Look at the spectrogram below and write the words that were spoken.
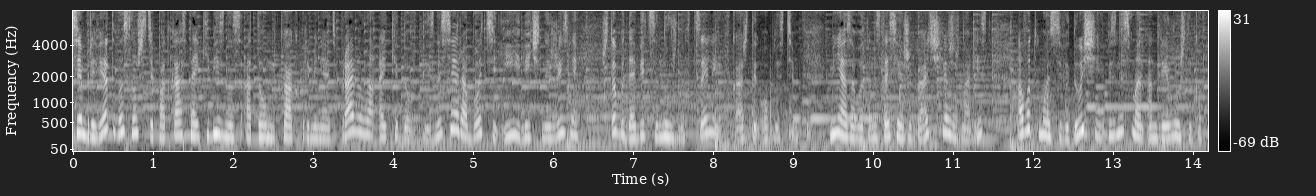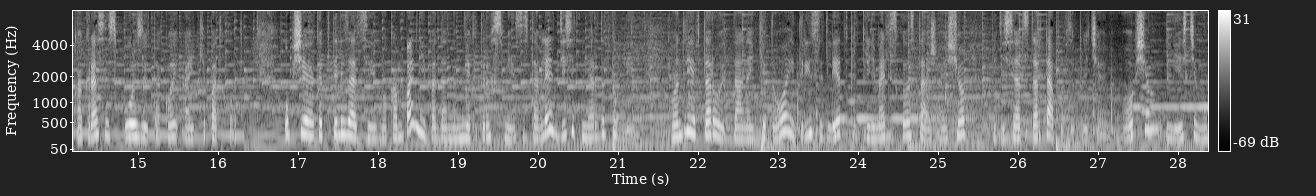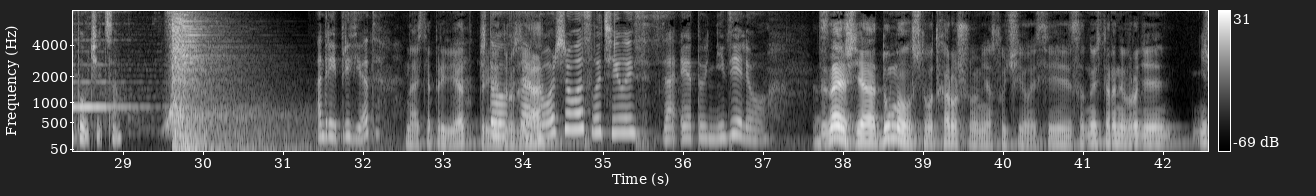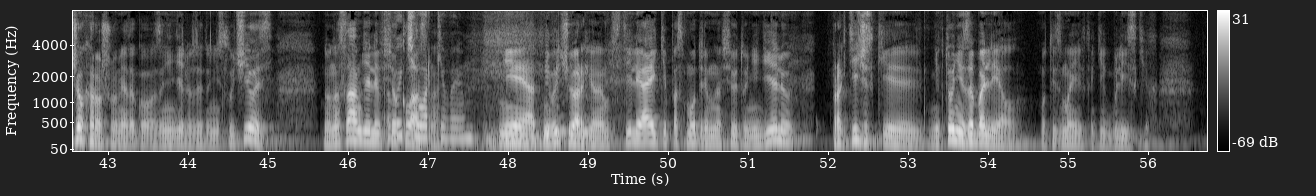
Всем привет! Вы слушаете подкаст Айки Бизнес о том, как применять правила айкидо в бизнесе, работе и личной жизни, чтобы добиться нужных целей в каждой области. Меня зовут Анастасия Жигач, я журналист, а вот мой соведущий, бизнесмен Андрей Лужников, как раз использует такой айки подход. Общая капитализация его компании, по данным некоторых СМИ, составляет 10 миллиардов рублей. У Андрея второй дан айкидо и 30 лет предпринимательского стажа, а еще 50 стартапов за плечами. В общем, есть чему поучиться. Андрей, привет. Настя, привет. Привет, Что друзья. хорошего случилось за эту неделю? Ты знаешь, я думал, что вот хорошего у меня случилось. И с одной стороны, вроде ничего хорошего у меня такого за неделю за эту не случилось. Но на самом деле все классно. Вычеркиваем. Нет, не вычеркиваем. В стиле Айки посмотрим на всю эту неделю. Практически никто не заболел, вот из моих таких близких.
